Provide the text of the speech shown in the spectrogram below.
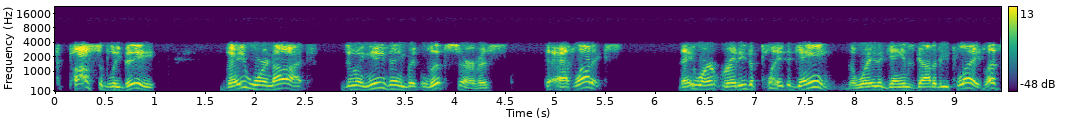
could possibly be, they were not doing anything but lip service to athletics. They weren't ready to play the game the way the game's got to be played. Let's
